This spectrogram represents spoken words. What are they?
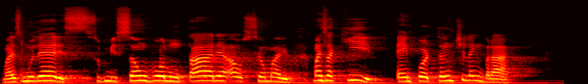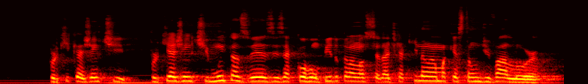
Mas mulheres, submissão voluntária ao seu marido. Mas aqui é importante lembrar porque que a gente, porque a gente muitas vezes é corrompido pela nossa sociedade que aqui não é uma questão de valor.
